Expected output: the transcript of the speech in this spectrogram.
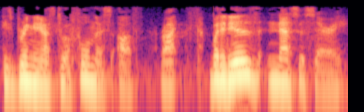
he's bringing us to a fullness of, right? But it is necessary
